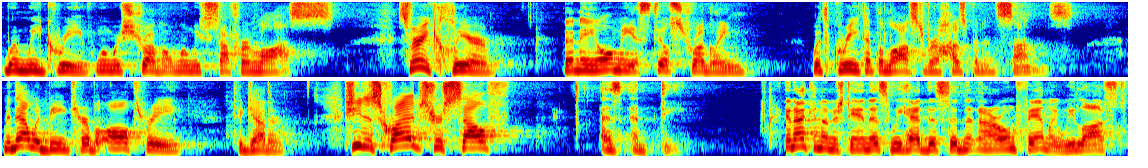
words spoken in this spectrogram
when we grieve, when we struggle, when we suffer loss. It's very clear that Naomi is still struggling with grief at the loss of her husband and sons. I mean, that would be terrible, all three together. She describes herself as empty. And I can understand this. We had this in our own family. We lost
